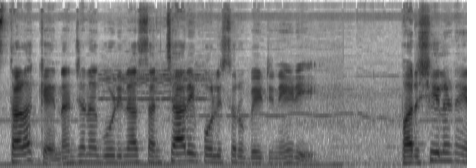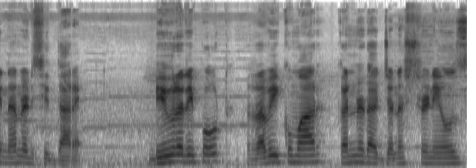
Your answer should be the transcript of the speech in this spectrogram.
ಸ್ಥಳಕ್ಕೆ ನಂಜನಗೂಡಿನ ಸಂಚಾರಿ ಪೊಲೀಸರು ಭೇಟಿ ನೀಡಿ ಪರಿಶೀಲನೆಯನ್ನು ನಡೆಸಿದ್ದಾರೆ. Bureau report, Ravikumar, Kannada Janashree news,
